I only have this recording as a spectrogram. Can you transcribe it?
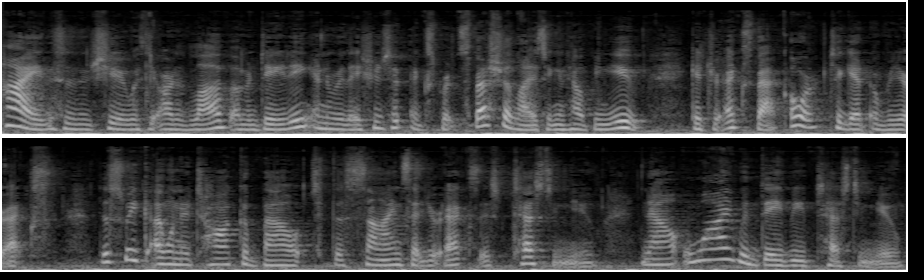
Hi, this is Lucia with The Art of Love. I'm a dating and relationship expert specializing in helping you get your ex back or to get over your ex. This week, I want to talk about the signs that your ex is testing you. Now, why would they be testing you?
